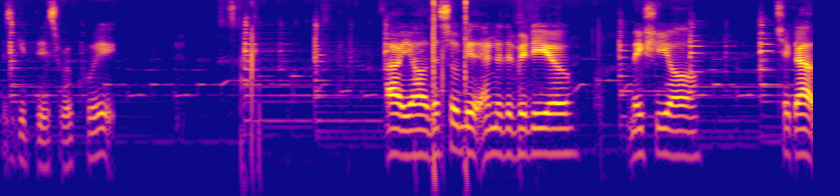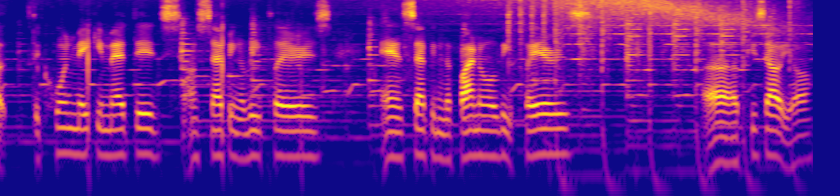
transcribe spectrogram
Let's get this real quick. Alright, y'all, this will be the end of the video. Make sure y'all check out the coin making methods on snapping elite players and snapping the final elite players. Uh, peace out, y'all.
